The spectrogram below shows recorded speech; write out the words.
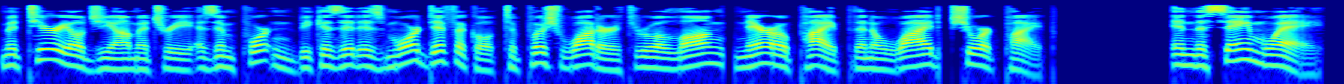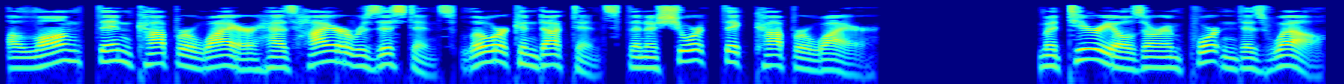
Material geometry is important because it is more difficult to push water through a long, narrow pipe than a wide, short pipe. In the same way, a long, thin copper wire has higher resistance lower conductance than a short, thick copper wire. Materials are important as well.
